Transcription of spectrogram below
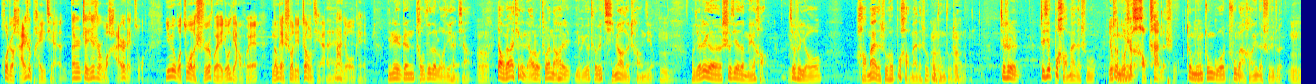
或者还是赔钱。但是这些事儿我还是得做，因为我做了十回，有两回能给社里挣钱，那就 OK。您这个跟投资的逻辑很像。嗯。但我刚才听你聊着，我突然脑海里有一个特别奇妙的场景。嗯。我觉得这个世界的美好，就是由。好卖的书和不好卖的书共同组成，就是这些不好卖的书有很多是好看的书，证明中国出版行业的水准，嗯，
